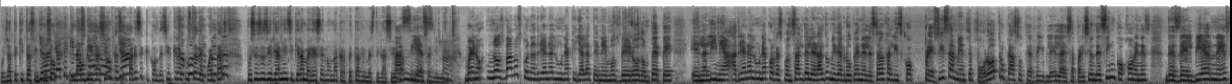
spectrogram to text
pues ya te quitas incluso ya te quitas la obligación. todo, casi ya. parece que con decir que era Es ajuste ajuste de cuentas, cuentas. pues es decir, ya ni siquiera merecen una carpeta de investigación Así ni un es. seguimiento. Bueno, nos vamos con Adriana Luna, que ya la tenemos, Vero, don Pepe, en la línea. Adriana Luna, corresponsal del Heraldo Media Group en el estado de Jalisco, precisamente por otro caso terrible, la desaparición de cinco jóvenes desde el viernes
